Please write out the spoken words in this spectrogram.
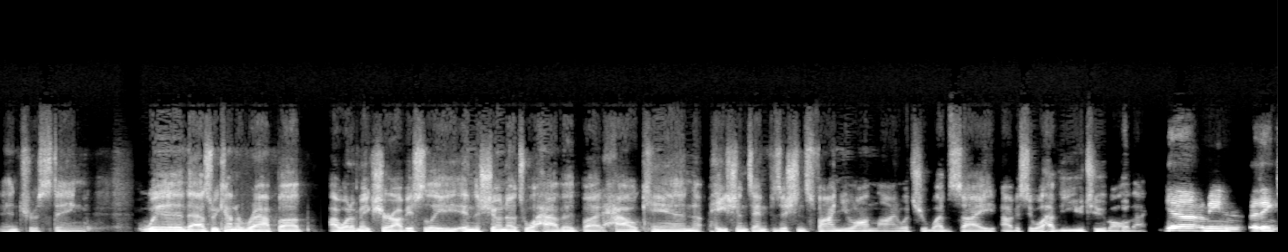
Interesting. With as we kind of wrap up, I want to make sure, obviously, in the show notes we'll have it, but how can patients and physicians find you online? What's your website? Obviously, we'll have the YouTube, all of that. Yeah, I mean, I think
